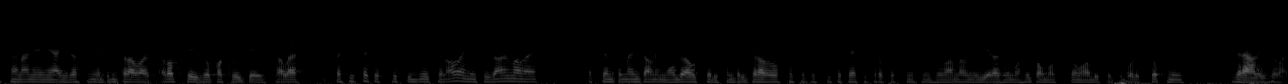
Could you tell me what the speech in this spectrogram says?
sa na ne nejak zásadne pripravovať. Robte ich, opakujte ich, ale ak sa chystáte spustiť niečo nové, niečo zaujímavé, tak tento mentálny model, ktorý som pripravil v podstate v týchto 5 rokoch si myslím, že vám veľmi výrazne môže pomôcť k tomu, aby ste to boli schopní zrealizovať.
